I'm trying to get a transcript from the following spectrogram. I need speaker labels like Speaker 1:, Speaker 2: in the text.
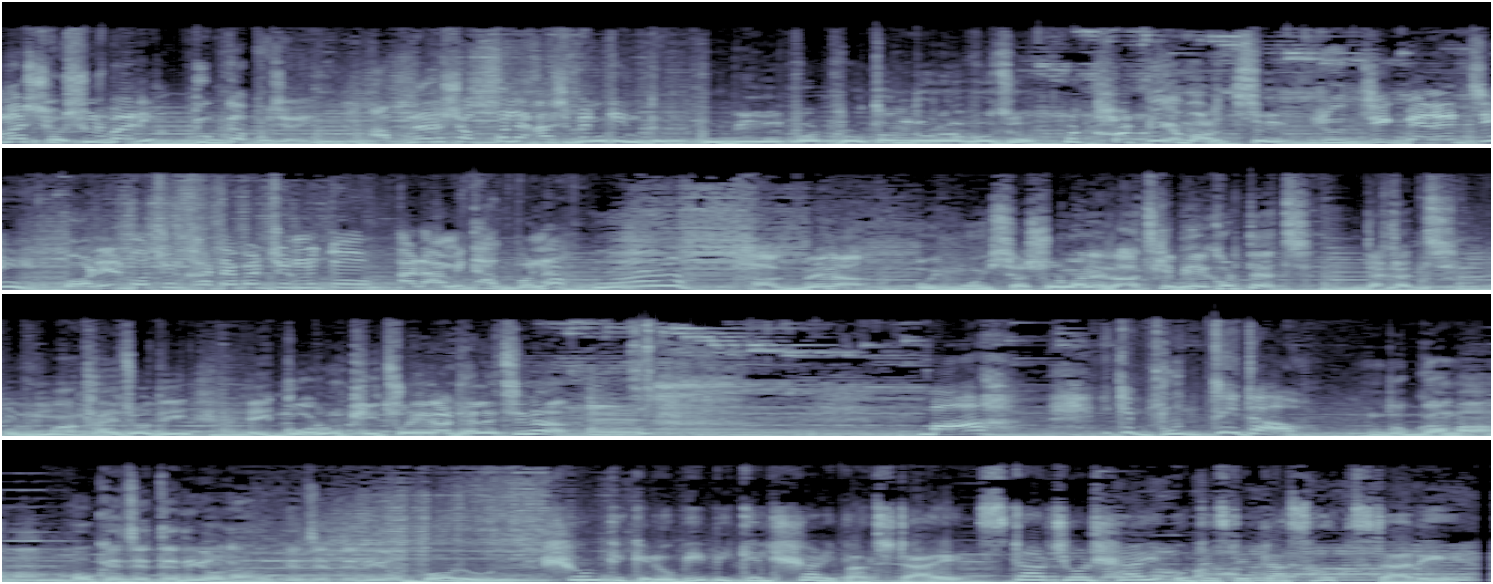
Speaker 1: আমার শ্বশুর বাড়ি দুর্গা পুজোয় আপনারা সকলে আসবেন কিন্তু।
Speaker 2: বিয়ের পর প্রথম দুর্গাপুজো। খাটিয়ে মারছে।
Speaker 1: রুদ্রিক ব্যানার্জি পরের বছর খাটাবার জন্য তো আর আমি থাকব না।
Speaker 2: থাকবে না? ওই মহিষাসুর মানে রাজকে বিয়ে করতে আছে? দেখাচ্ছি। ওর মাথায় যদি এই গরম খিচুড়ি না ঢেলেছি না?
Speaker 1: মা কি বুদ্ধি দাও।
Speaker 2: দুর্গা মা ওকে যেতে দিও না। ওকে যেতে দিও।
Speaker 3: বরুণ সোম থেকে রবি বিকেল সাড়ে পাঁচটায়। স্টার জলসায় ও ডিসনি প্লাস হটস্টারে।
